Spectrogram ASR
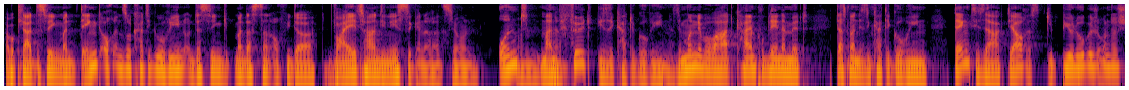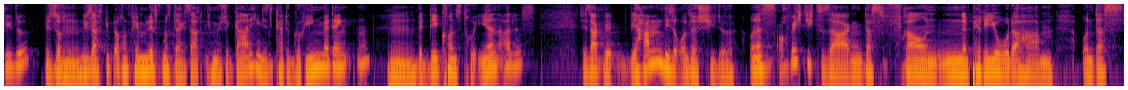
Aber klar, deswegen, man denkt auch in so Kategorien und deswegen gibt man das dann auch wieder weiter an die nächste Generation. Und man füllt diese Kategorien. Simone de Beauvoir hat kein Problem damit, dass man diesen Kategorien denkt. Sie sagt ja auch, es gibt biologische Unterschiede. Wie gesagt, wie gesagt, es gibt auch einen Feminismus, der sagt, ich möchte gar nicht in diesen Kategorien mehr denken. Wir dekonstruieren alles. Sie sagt, wir, wir haben diese Unterschiede. Und es ist auch wichtig zu sagen, dass Frauen eine Periode haben und dass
